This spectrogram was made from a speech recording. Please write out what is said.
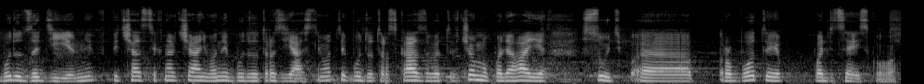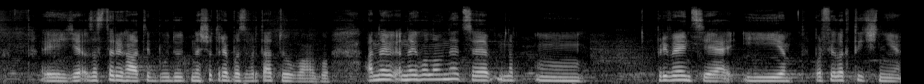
будуть задіяні під час цих навчань. Вони будуть роз'яснювати, будуть розказувати, в чому полягає суть е, роботи поліцейського. Е, Застерігати будуть на що треба звертати увагу. А най- найголовне це превенція і профілактичні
